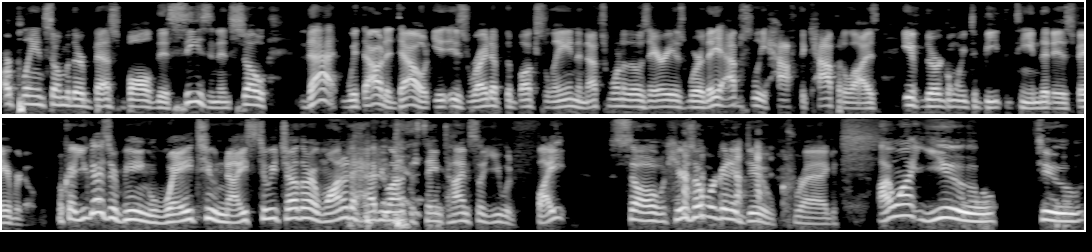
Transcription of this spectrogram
are playing some of their best ball this season. And so that, without a doubt, is right up the bucs lane, and that's one of those areas where they absolutely have to capitalize if they're going to beat the team that is favored over. Okay, you guys are being way too nice to each other. I wanted to have you on at the same time so you would fight. So here's what we're gonna do, Craig. I want you to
